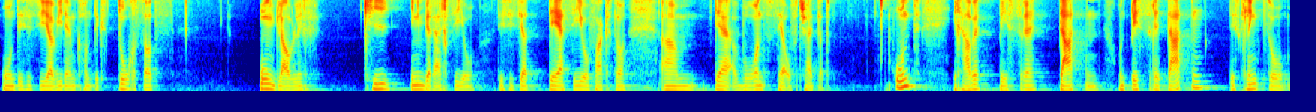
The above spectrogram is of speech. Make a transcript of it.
Und das ist ja wieder im Kontext Durchsatz unglaublich key in dem Bereich SEO. Das ist ja der SEO-Faktor, ähm, der woran es sehr oft scheitert. Und ich habe bessere Daten. Und bessere Daten, das klingt so,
